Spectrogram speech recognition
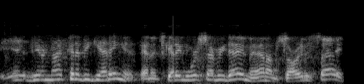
they're not going to be getting it. And it's getting worse every day, man. I'm sorry to say.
